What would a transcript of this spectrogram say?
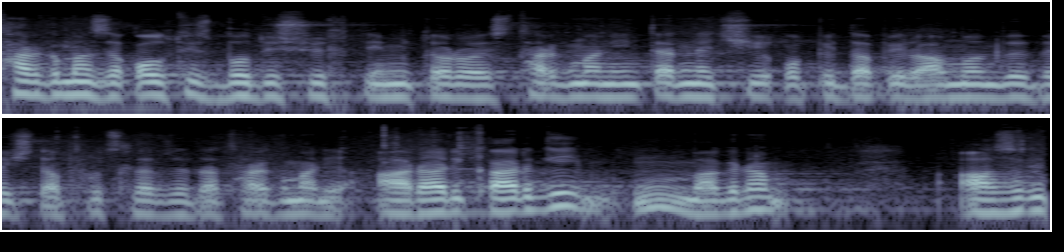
თარგმანზე ყოველთვის ბოდის ვიხდი, იმიტომ რომ ეს თარგმანი ინტერნეტში იყო პირდაპირ ამომბებეჭ და ფუცლებზე და თარგმანი არ არის კარგი, მაგრამ აზრი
